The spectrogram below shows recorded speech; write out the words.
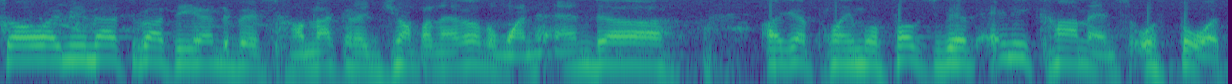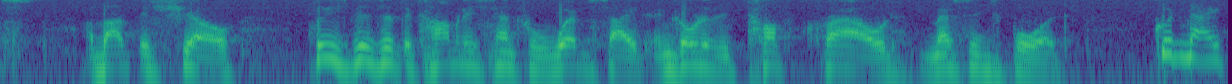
So, I mean, that's about the end of it. I'm not going to jump on that other one. And uh, I got plenty more. Folks, if you have any comments or thoughts about this show, please visit the Comedy Central website and go to the Tough Crowd message board. Good night.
